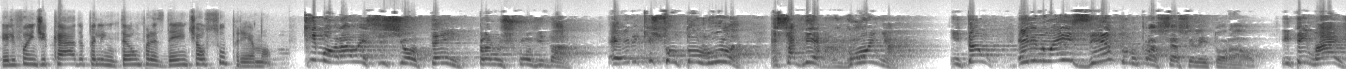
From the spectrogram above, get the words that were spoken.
Ele foi indicado pelo então presidente ao Supremo. Que moral esse senhor tem para nos convidar? É ele que soltou Lula, essa vergonha então, ele não é isento no processo eleitoral. E tem mais,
